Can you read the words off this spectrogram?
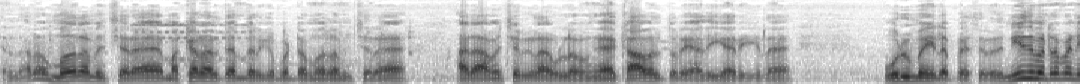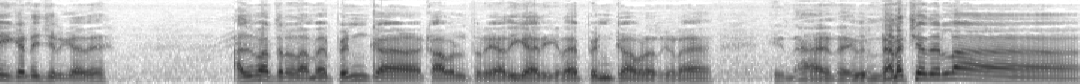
இருந்தாலும் முதலமைச்சரை மக்களால் தேர்ந்தெடுக்கப்பட்ட முதலமைச்சரை அதில் அமைச்சர்களாக உள்ளவங்க காவல்துறை அதிகாரிகளை ஒருமையில பேசுறது. நீதிமன்றமே நீங்க கண்டிச்சிருக்காது. அது மாத்திரம் இல்லாம பெண் கா- காவல்துறை அதிகாரிகளை பெண் காவலர்களை என்ன இவர் நினைச்சதெல்லாம்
